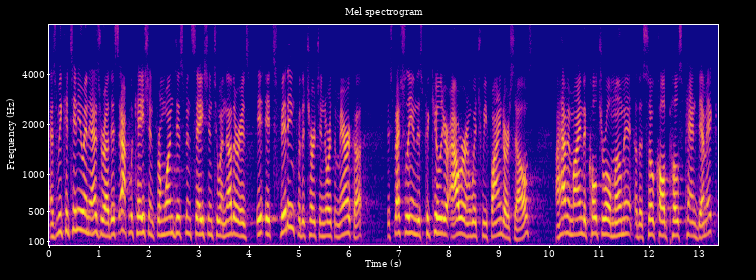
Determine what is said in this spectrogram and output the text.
As we continue in Ezra, this application from one dispensation to another is it, it's fitting for the church in North America, especially in this peculiar hour in which we find ourselves. I have in mind the cultural moment of the so called post pandemic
